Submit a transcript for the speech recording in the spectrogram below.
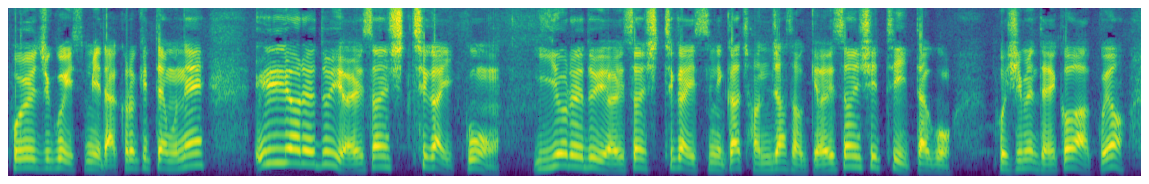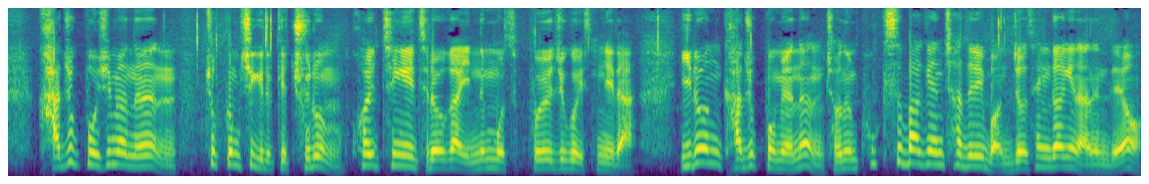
보여지고 있습니다. 그렇기 때문에 1열에도 열선 시트가 있고 2열에도 열선 시트가 있으니까 전자석 열선 시트 있다고 보시면 될 것 같고요 가죽 보시면은 조금씩 이렇게 주름 퀄팅이 들어가 있는 모습 보여지고 있습니다 이런 가죽 보면은 저는 폭스바겐 차들이 먼저 생각이 나는데요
